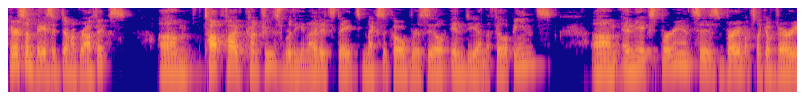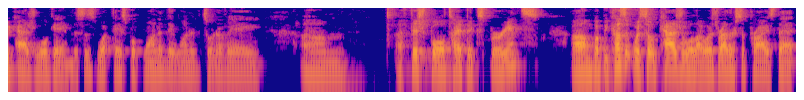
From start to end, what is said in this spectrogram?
Here are some basic demographics. Um, top five countries were the United States, Mexico, Brazil, India, and the Philippines. Um, and the experience is very much like a very casual game. This is what Facebook wanted. They wanted sort of a um, a fishbowl type experience. Um, but because it was so casual, I was rather surprised that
